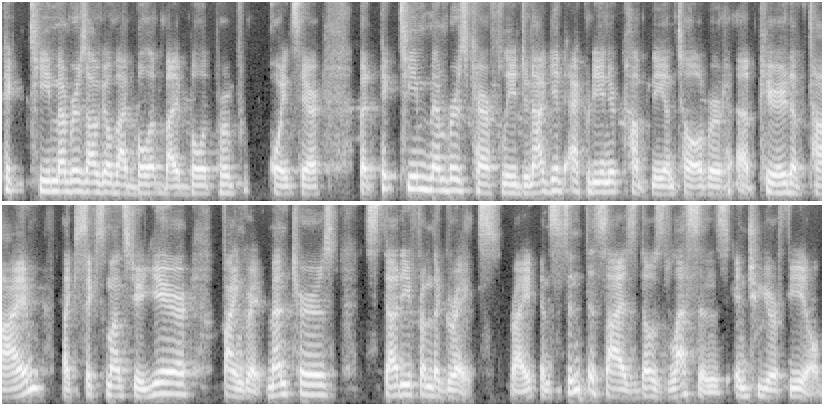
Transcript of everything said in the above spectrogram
pick team members. I'll go by bullet by bullet points here, but pick team members carefully. Do not give equity in your company until over a period of time, like six months to a year. Find great mentors, study from the greats, right? And synthesize those lessons into your field.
